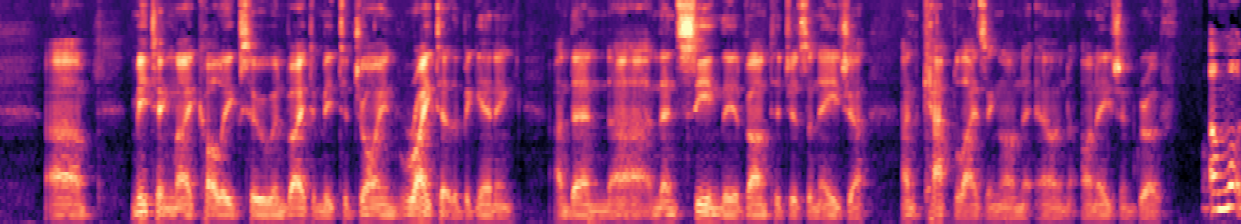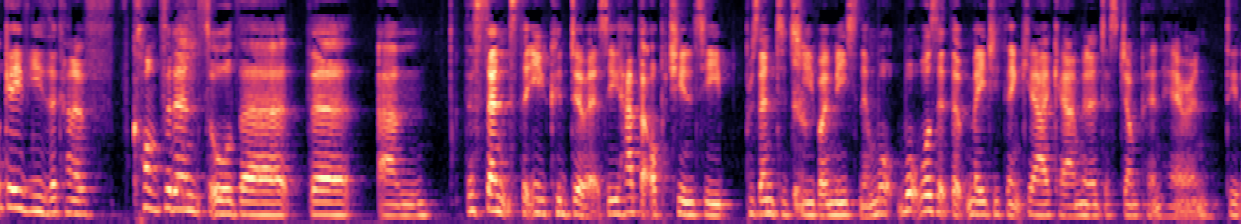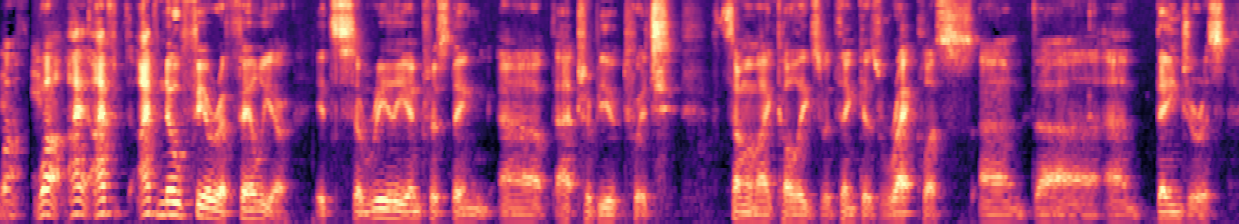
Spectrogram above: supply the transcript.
Um, meeting my colleagues who invited me to join right at the beginning, and then uh, and then seeing the advantages in Asia and capitalizing on, on, on Asian growth. And what gave you the kind of confidence or the the um, the sense that you could do it? So you had that opportunity presented to you by meeting them. What what was it that made you think, yeah, okay, I'm going to just jump in here and do this? Well, well I, I've I've no fear of failure. It's a really interesting uh, attribute which some of my colleagues would think is reckless and uh, and dangerous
